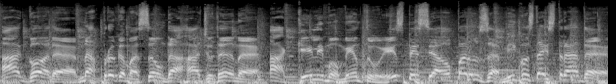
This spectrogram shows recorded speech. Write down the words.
Agora, na programação da Rádio Dana, aquele momento especial para os amigos da estrada.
